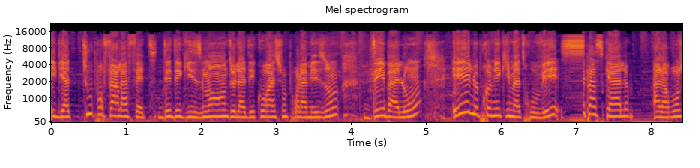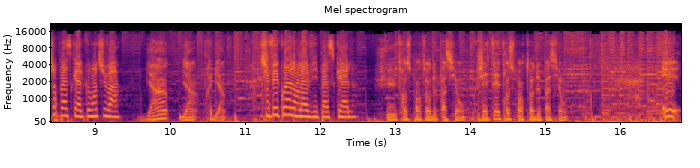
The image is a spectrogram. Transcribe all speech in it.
Il y a tout pour faire la fête. Des déguisements, de la décoration pour la maison, des ballons. Et le premier qui m'a trouvé, c'est Pascal. Alors bonjour Pascal, comment tu vas? Bien, bien, très bien. Tu fais quoi dans la vie Pascal? Je suis transporteur de passion. J'étais transporteur de passion. Et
